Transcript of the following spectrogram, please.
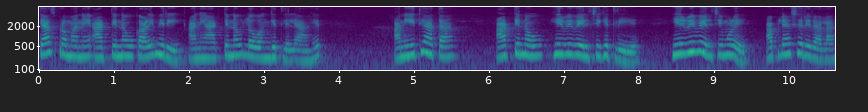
त्याचप्रमाणे आठ ते नऊ काळी मिरी आणि आठ ते नऊ लवंग घेतलेल्या आहेत. आणि इथे आता आठ ते नऊ हिरवी वेलची घेतली आहे. हिरवी वेलचीमुळे आपल्या शरीराला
